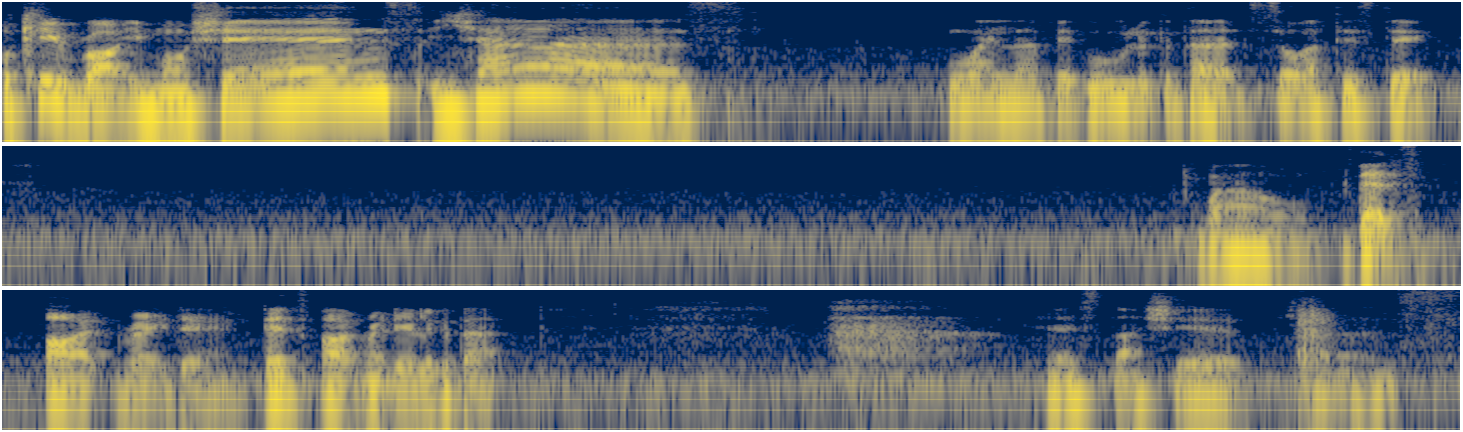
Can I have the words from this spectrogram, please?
Okay, raw emotions. Yes. Oh, I love it. Oh, look at that. So artistic. Wow. That's art right there. That's art right there. Look at that. Yes, that shit. Yes.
